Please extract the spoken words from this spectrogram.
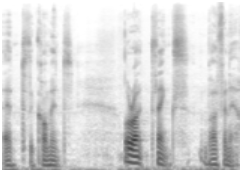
add to the comments. Alright, thanks. Bye for now.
